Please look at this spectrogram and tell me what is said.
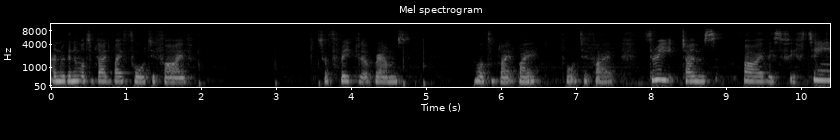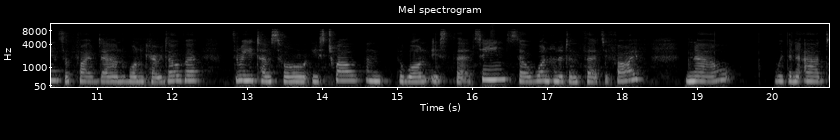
and we're going to multiply it by 45. So 3 kilograms multiplied by 45. 3 times 5 is 15, so 5 down, 1 carried over. 3 times 4 is 12, and the 1 is 13, so 135. Now we're going to add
